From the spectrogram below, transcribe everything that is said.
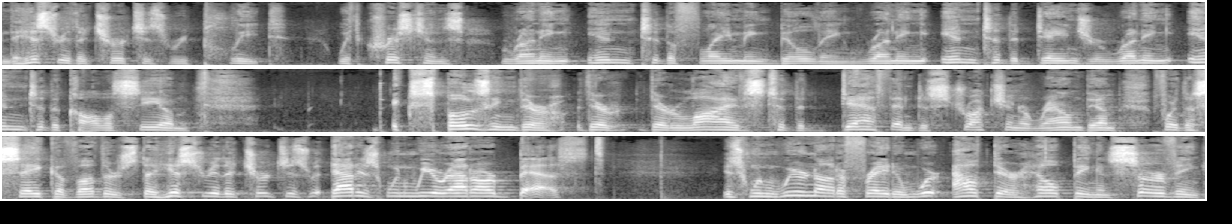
And the history of the church is replete with Christians running into the flaming building, running into the danger, running into the Colosseum, exposing their, their, their lives to the death and destruction around them for the sake of others. The history of the church is that is when we are at our best. Is when we're not afraid and we're out there helping and serving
